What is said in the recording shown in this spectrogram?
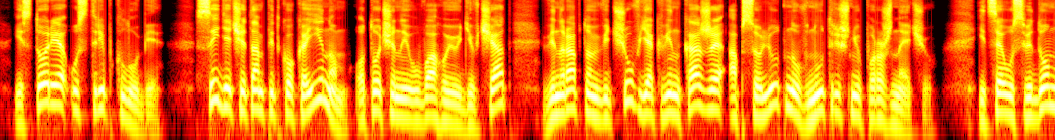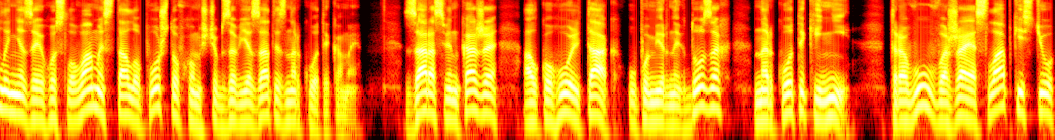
– історія у стріп-клубі. Сидячи там під кокаїном, оточений увагою дівчат, він раптом відчув, як він каже, абсолютну внутрішню порожнечу. І це усвідомлення, за його словами, стало поштовхом, щоб зав'язати з наркотиками. Зараз він каже, алкоголь так, у помірних дозах, наркотики ні. Траву вважає слабкістю,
